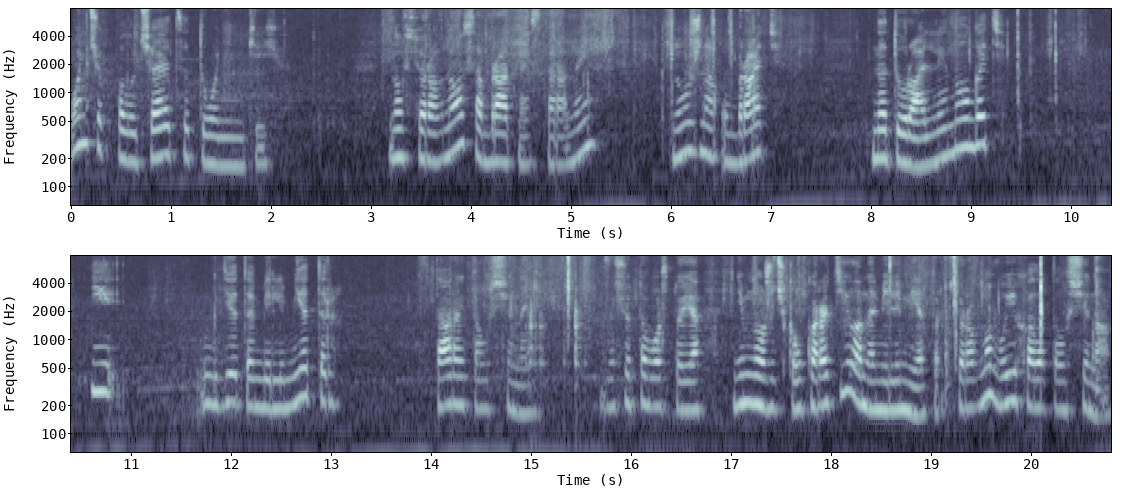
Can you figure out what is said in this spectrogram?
Кончик получается тоненький. Но все равно с обратной стороны нужно убрать натуральный ноготь и где-то миллиметр старой толщины. За счет того, что я немножечко укоротила на миллиметр, все равно выехала толщина.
